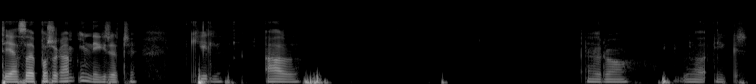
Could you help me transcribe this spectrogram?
To ja sobie poszukam innych rzeczy. Kill all Roblox.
